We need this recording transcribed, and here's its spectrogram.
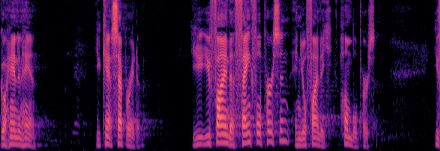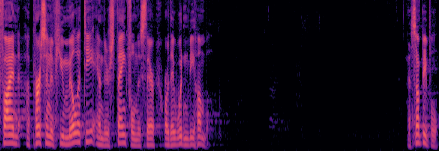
go hand in hand. You can't separate them. You, you find a thankful person and you'll find a humble person. You find a person of humility and there's thankfulness there, or they wouldn't be humble. Now, some people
